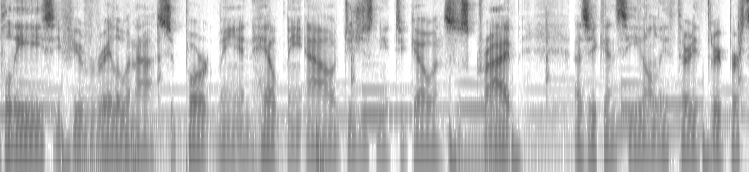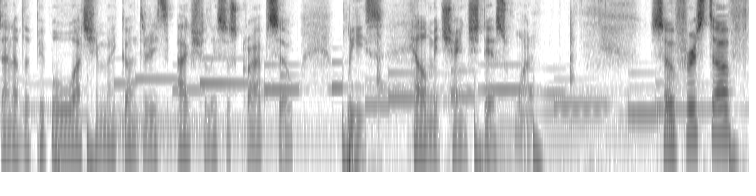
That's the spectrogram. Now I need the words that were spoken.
please, if you really wanna support me and help me out, you just need to go and subscribe. As you can see, only 33% of the people watching my content is actually subscribed. So please help me change this one. So first off,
